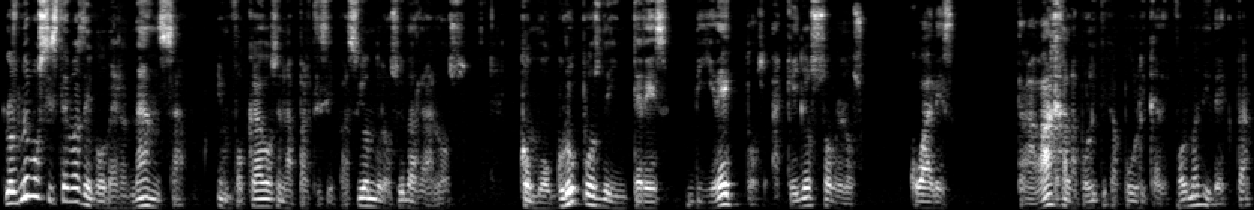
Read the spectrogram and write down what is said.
Los nuevos sistemas de gobernanza enfocados en la participación de los ciudadanos como grupos de interés directos, aquellos sobre los cuales trabaja la política pública de forma directa,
